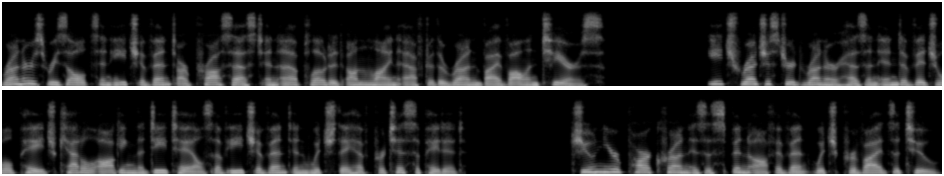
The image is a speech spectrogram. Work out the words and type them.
Runners' results in each event are processed and uploaded online after the run by volunteers. Each registered runner has an individual page cataloging the details of each event in which they have participated. Junior Park Run is a spin-off event which provides a 2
